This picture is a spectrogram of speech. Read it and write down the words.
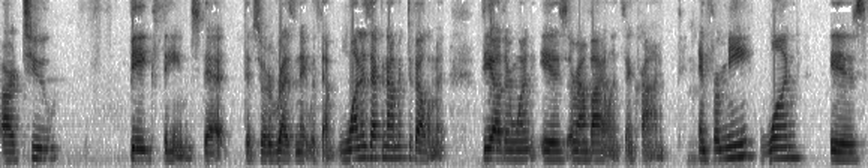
are two big themes that that sort of resonate with them. One is economic development. The other one is around violence and crime. Mm-hmm. And for me, one is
